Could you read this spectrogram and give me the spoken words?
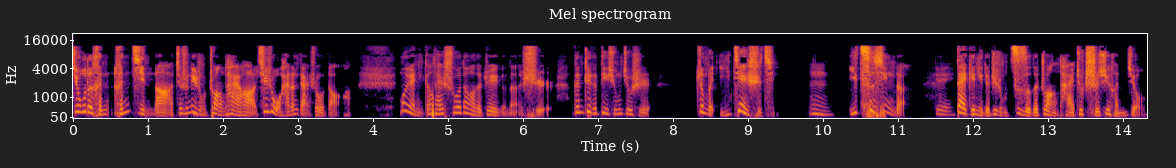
揪得很很紧呐、就是那种状态哈。其实我还能感受到哈。梦远，你刚才说到的这个呢，是跟这个弟兄就是这么一件事情，嗯，一次性的对，带给你的这种自责的状态，就持续很久。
